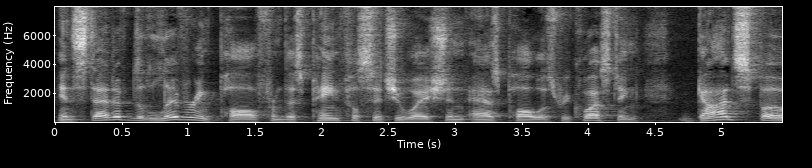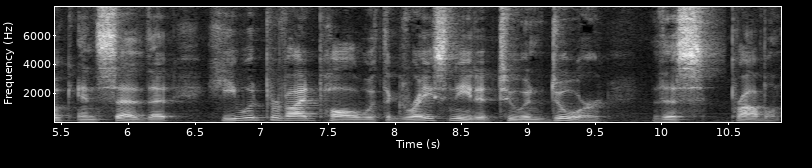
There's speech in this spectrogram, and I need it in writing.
Instead of delivering Paul from this painful situation, as Paul was requesting, God spoke and said that he would provide Paul with the grace needed to endure this problem.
